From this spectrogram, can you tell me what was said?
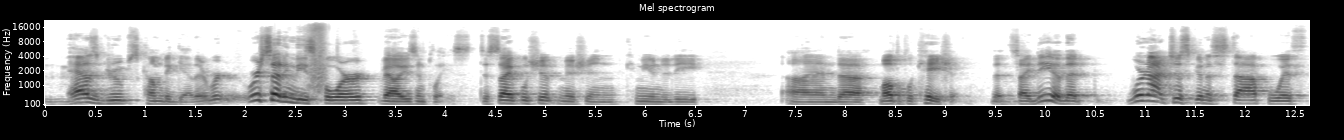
Mm-hmm. as groups come together, we're, we're setting these four values in place discipleship, mission, community, and uh, multiplication. This idea that we're not just going to stop with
